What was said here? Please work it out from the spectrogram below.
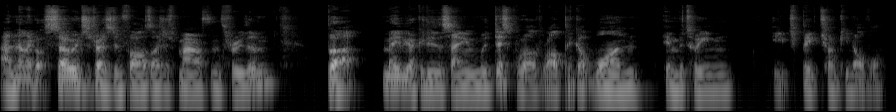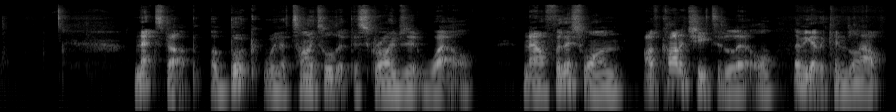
And then I got so into Dresden Files I just marathon through them. But maybe I could do the same with Discworld where I'll pick up one in between each big chunky novel. Next up, a book with a title that describes it well. Now, for this one, I've kind of cheated a little. Let me get the Kindle out.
